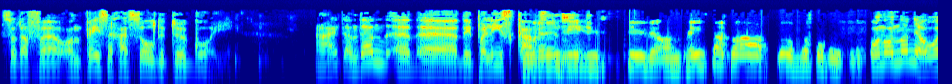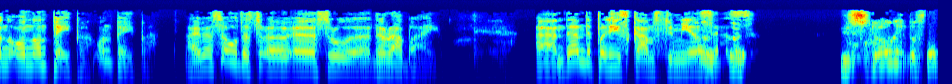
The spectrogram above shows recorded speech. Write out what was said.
sort of uh, on Pesach I sold it to a goy, right? And then uh, the, the police comes when to me. You steal it? On Pesach or Pesach? No, on, on, on paper, on paper. I sold it through, uh, uh, through the rabbi. And then the police comes to me and oh, says, sorry. "You stole it before."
